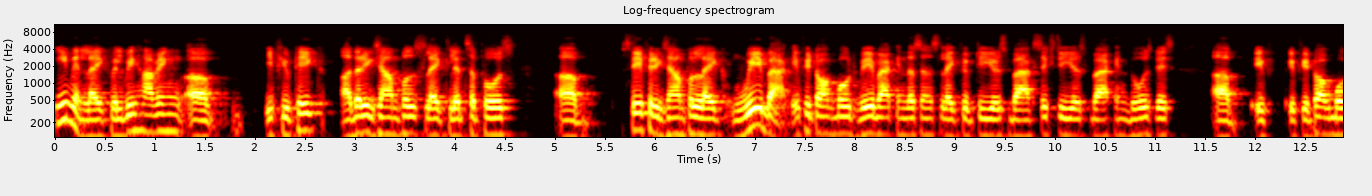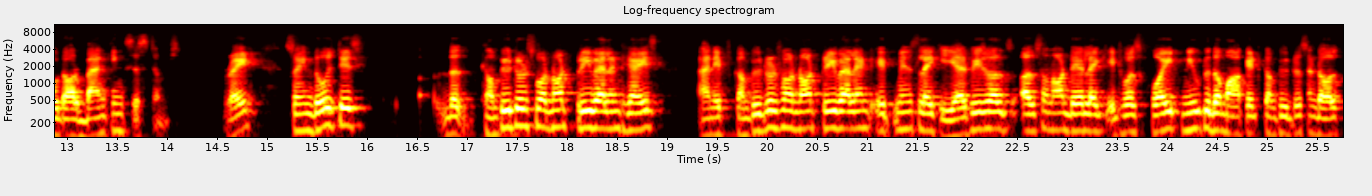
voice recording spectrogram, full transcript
even like we'll be having uh, if you take other examples like let's suppose uh, say for example like way back if you talk about way back in the sense like 50 years back 60 years back in those days uh, if if you talk about our banking systems right? So in those days the computers were not prevalent guys. And if computers were not prevalent it means like erp was also not there. Like it was quite new to the market computers and all.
